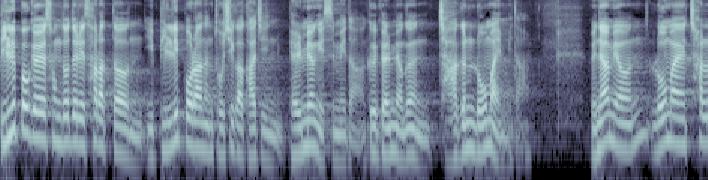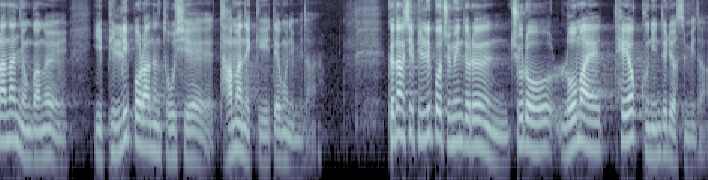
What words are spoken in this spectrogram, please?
빌립보 교회 성도들이 살았던 이 빌립보라는 도시가 가진 별명이 있습니다. 그 별명은 작은 로마입니다. 왜냐하면 로마의 찬란한 영광을 이 빌립보라는 도시에 담아냈기 때문입니다. 그 당시 빌립보 주민들은 주로 로마의 태역 군인들이었습니다.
